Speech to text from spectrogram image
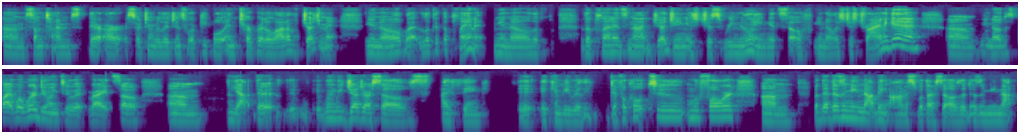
um sometimes there are certain religions where people interpret a lot of judgment you know but look at the planet you know the the planet's not judging it's just renewing itself you know it's just trying again um you know despite what we're doing to it right? So um yeah there when we judge ourselves i think it, it can be really difficult to move forward. Um, but that doesn't mean not being honest with ourselves. It doesn't mean not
